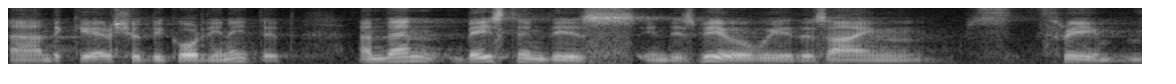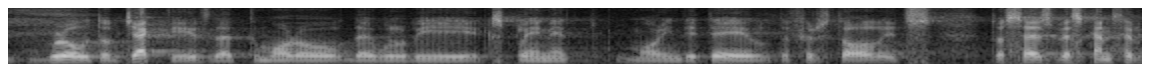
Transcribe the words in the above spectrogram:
and the care should be coordinated. And then based in this, in this view, we design three broad objectives that tomorrow they will be explained more in detail. The first all is to assess best cancer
